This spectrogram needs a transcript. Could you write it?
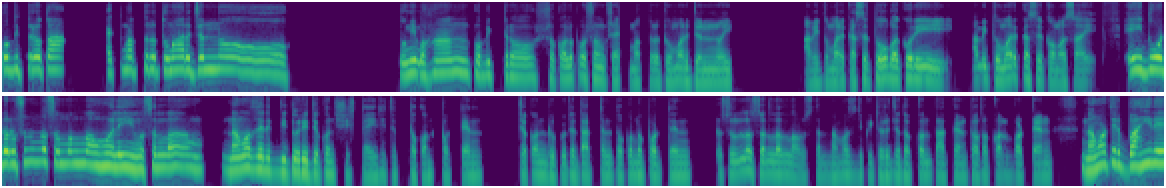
পবিত্রতা একমাত্র তোমার জন্য। তুমি মহান পবিত্র সকল প্রশংসা একমাত্র তোমার জন্যই। আমি তোমার কাছে তওবা করি, আমি তোমার কাছে ক্ষমা চাই। এই দোয়াটা আলাইহি ওয়াসাল্লাম নামাজের ভিতরে যখন যেতেন তখন পড়তেন। যখন রুকুতে থাকতেন তখনও পড়তেন। আলাইহি ওয়াসাল্লাম নামাজের ভিতরে যতক্ষণ থাকতেন ততক্ষণ পড়তেন। নামাজের বাহিরে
